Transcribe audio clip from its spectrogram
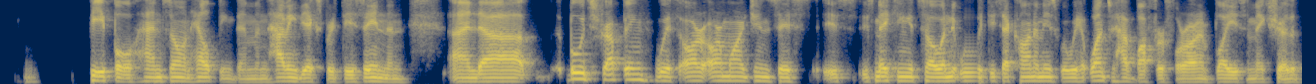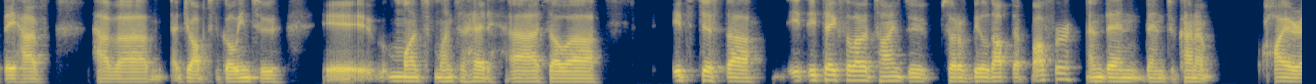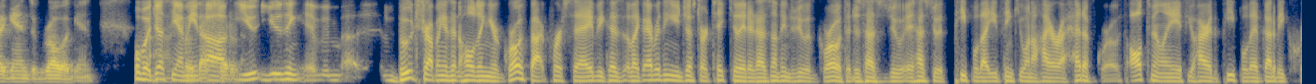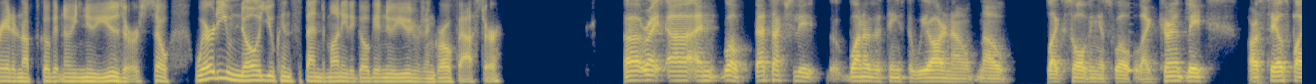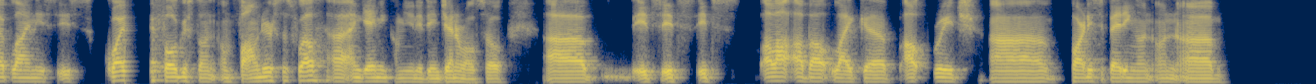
people hands-on helping them and having the expertise in. And and uh, bootstrapping with our, our margins is is is making it so and with these economies where we want to have buffer for our employees and make sure that they have have a, um, a job to go into uh, months months ahead. Uh, so uh, it's just uh, it, it takes a lot of time to sort of build up that buffer and then then to kind of hire again to grow again. Well, but Jesse, uh, I mean, uh, sort of you, using uh, bootstrapping isn't holding your growth back per se, because like everything you just articulated has nothing to do with growth. It just has to do it has to do with people that you think you want to hire ahead of growth. Ultimately, if you hire the people, they've got to be creative enough to go get new, new users. So, where do you know you can spend money to go get new users and grow faster? Uh, right, uh, and well, that's actually one of the things that we are now now like solving as well. Like currently, our sales pipeline is is quite focused on on founders as well uh, and gaming community in general. So uh, it's it's it's a lot about like uh, outreach, uh, participating on on um,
